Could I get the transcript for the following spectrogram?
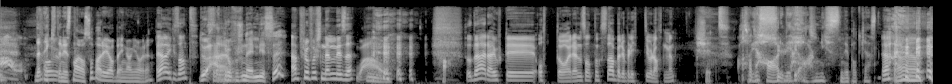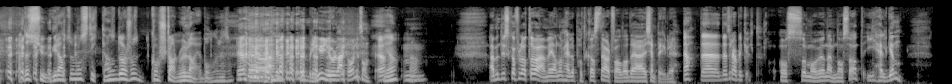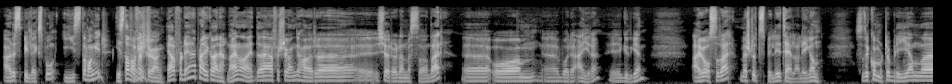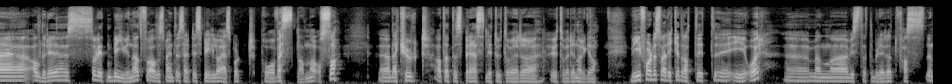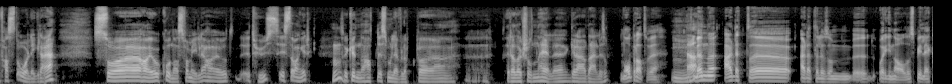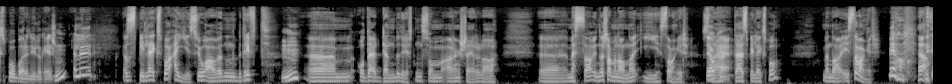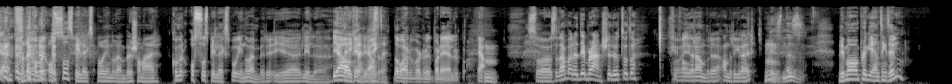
den ekte nissen har jo også bare jobb en gang i året. Ja, ikke sant? Du er profesjonell nisse? Jeg er profesjonell nisse. Wow. Så det har jeg gjort i åtte år, eller noe sånt så det har bare blitt julaften min. Shit. Ah, vi har, vi har altså. nissen i podkasten. Ja, ja. Ja, det suger at du må stikke av. Du er så gosh darn reliable, liksom. Det blir jo jul hvert år, liksom. Ja. Mm. Ja. men Du skal få lov til å være med gjennom hele podkasten, i hvert fall, og det er kjempehyggelig. Ja, det, det tror jeg blir kult. Og så må vi jo nevne også at i helgen er det Spillekspo i Stavanger. I Stavanger. For første gang. Ja, for det pleier ikke å være. Nei, nei, nei, det er første gang de har, eh, kjører den messa der. Eh, og eh, våre eiere i Good Game er jo også der, med sluttspillet i Tela-ligaen. Så det kommer til å bli en eh, aldri så liten begivenhet for alle som er interessert i spill og e-sport på Vestlandet også. Det er kult at dette spres litt utover, utover i Norge. Da. Vi får dessverre ikke dratt dit i år, men hvis dette blir et fast, en fast årlig greie, så har jo konas familie har jo et hus i Stavanger. Mm. Så vi kunne hatt liksom level up-redaksjonen, hele greia der, liksom. Nå prater vi. Ja. Men eh, er dette, er dette liksom eh, originale Spillekspo, bare ny location, eller? Altså, Spillexpo eies jo av en bedrift, Mm. um, og det er den bedriften som arrangerer da uh, messa under samme navnet i Stavanger. Så Ja, det, er, det er Spill men da i Stavanger. Ja, Ja. Men det kommer også SpillExpo i november, som er Kommer også Spillexpo i november i Lille ja ok. Riktig, ja. riktig. Da var det var det var det jeg lurte på. Ja. Mm. Så, så det er bare de brancher ut, vet du. Fy Og gjør andre, andre greier. Business. Vi må plugge én ting til.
